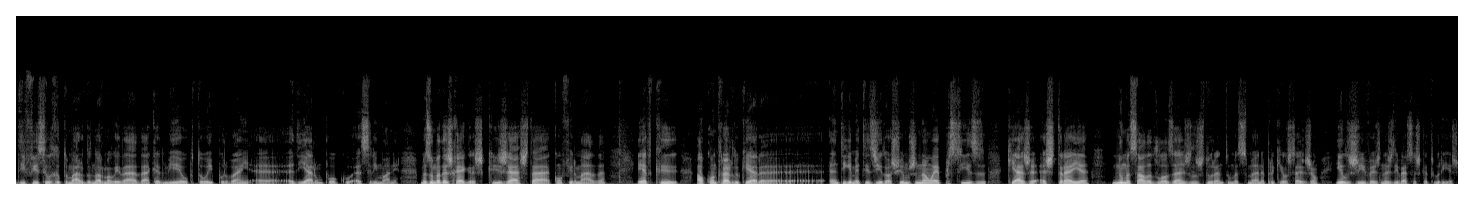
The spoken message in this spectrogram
difícil retomar da normalidade, a Academia optou aí por bem a adiar um pouco a cerimónia. Mas uma das regras que já está confirmada é de que, ao contrário do que era eh, antigamente exigido aos filmes, não é preciso que haja a estreia numa sala de Los Angeles durante uma semana para que eles sejam elegíveis nas diversas categorias.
